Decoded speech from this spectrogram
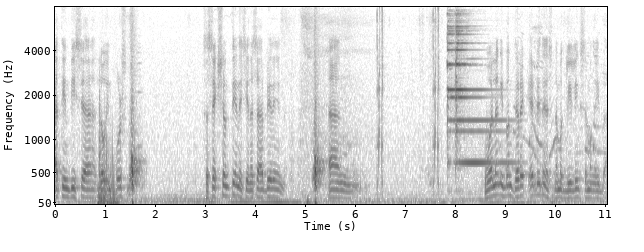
At hindi siya law enforcement. Sa Section 10 ay sinasabi rin ang walang ibang direct evidence na maglilink sa mga iba.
